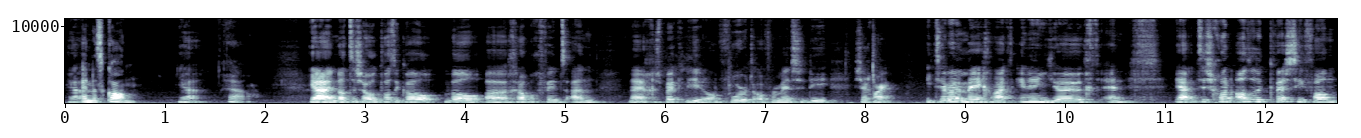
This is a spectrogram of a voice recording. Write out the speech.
Ja. En het kan. ja. Ja. Ja, en dat is ook wat ik wel, wel eh, grappig vind aan nou ja, gesprekken die je dan voert over mensen die zeg maar iets hebben meegemaakt in hun jeugd. En ja, het is gewoon altijd een kwestie van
